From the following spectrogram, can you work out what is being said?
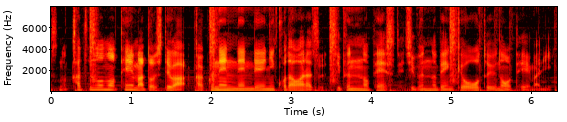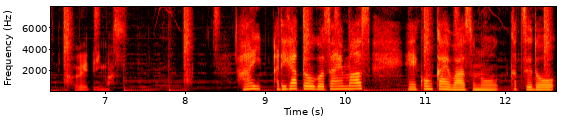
その活動のテーマとしては学年年齢にこだわらず自分のペースで自分の勉強をというのをテーマに掲げています。はいありがとうございます、えー、今回はその活動、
